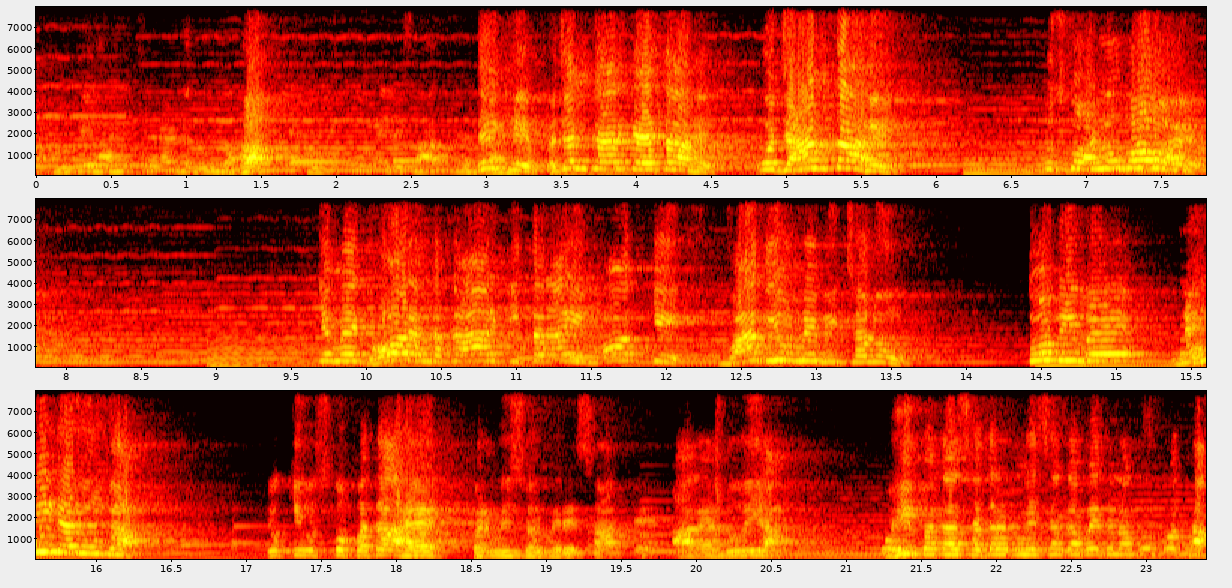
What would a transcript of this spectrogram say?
क्योंकि हानि से न डरूँगा। हाँ। क्योंकि तू मेरे साथ रहता देखिए भजनकार कहता है वो जानता है उसको अनुभव है कि मैं घोर अंधकार की तरह ही मौत के वादियों में भी चलूँ तो भी मैं नहीं डरूँगा, क्योंकि उसको पता है परमेश्वर मेरे साथ है। हालेलुया। वही पता सदरक में से अबेदनगो को था।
